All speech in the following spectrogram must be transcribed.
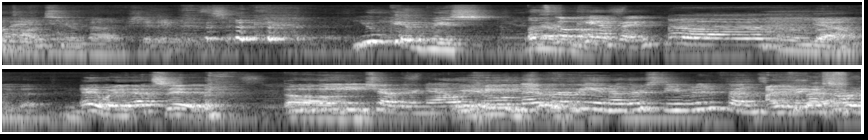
moment. talking about shitting in the sink. you give me. S- Let's never go mind. camping. Uh, Yeah, I'll do that. Anyway, that's it. We Um, hate each other now. we There hate will each never other. be another Stephen and Friends. I think video. everyone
